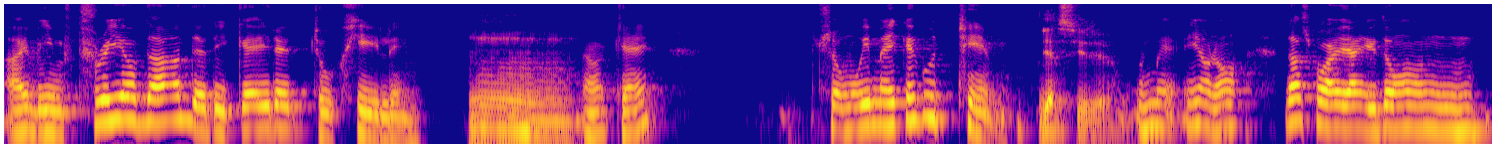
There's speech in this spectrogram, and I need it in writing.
I've been free of that, dedicated to healing. Hmm. Okay? So we make a good team. Yes, you do. You know, that's why I don't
